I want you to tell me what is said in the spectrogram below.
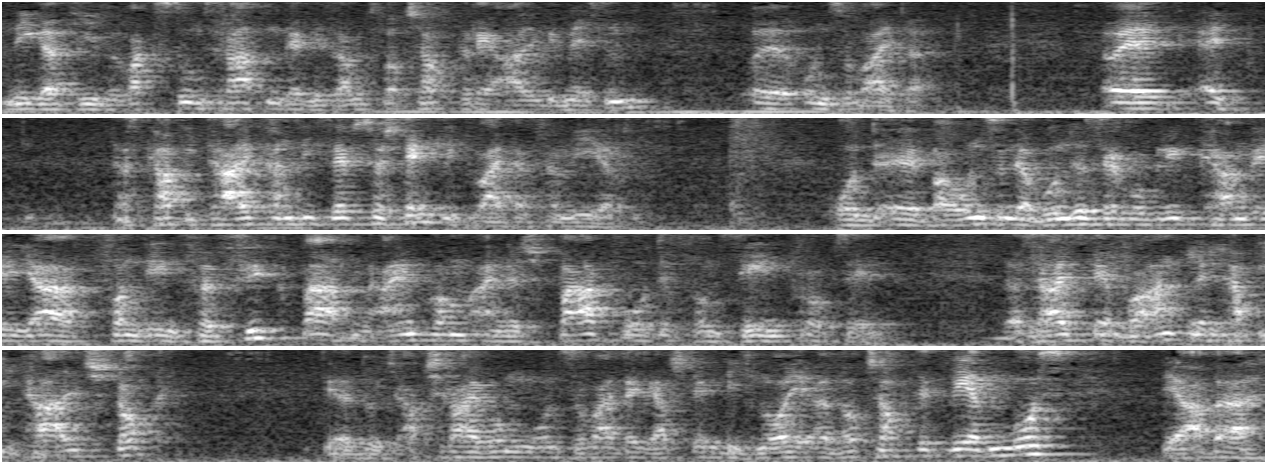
negative Wachstumsraten der Gesamtwirtschaft real gemessen äh, und so weiter. Äh, äh, das Kapital kann sich selbstverständlich weiter vermehren. Und äh, bei uns in der Bundesrepublik haben wir ja von den verfügbaren Einkommen eine Sparquote von 10 Prozent. Das heißt, der vorhandene Kapitalstock, der durch Abschreibungen und so weiter ja ständig neu erwirtschaftet werden muss, der aber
